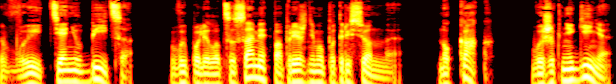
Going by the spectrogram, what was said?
«Вы тень-убийца», — выпалила Цесами, по-прежнему потрясённая. «Но как? Вы же княгиня,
